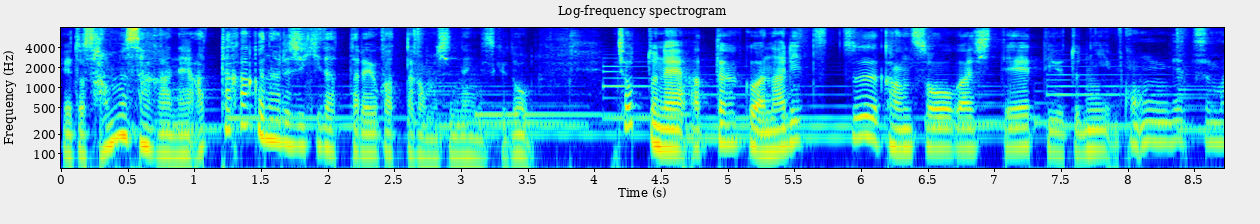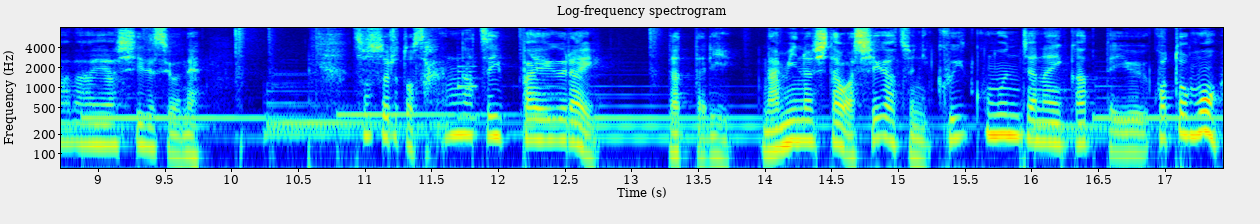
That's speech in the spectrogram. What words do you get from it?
えーと寒さがねあったかくなる時期だったらよかったかもしれないんですけどちょっとねあったかくはなりつつ乾燥がしてっていうとに今月まだ怪しいですよね。そうすると3月いっぱいぐらいだったり波の下は4月に食い込むんじゃないかっていうことも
